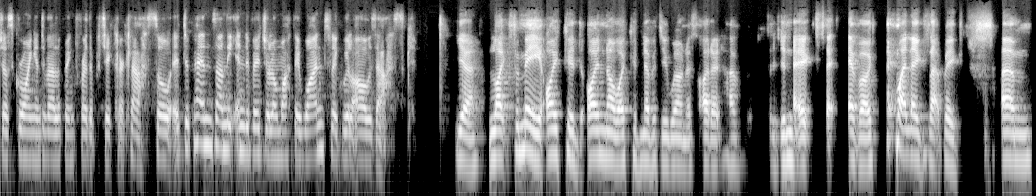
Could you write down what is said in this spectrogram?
just growing and developing for the particular class. So it depends on the individual and what they want. Like we'll always ask. Yeah, like for me, I could, I know I could never do wellness. I don't have the genetics to ever get my legs that big. Um,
